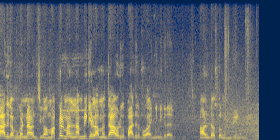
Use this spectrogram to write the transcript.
பாதுகாப்பு பண்ணால் வச்சுக்கோ மக்கள் மேலே நம்பிக்கை இல்லாமல் தான் அவருக்கு பாதுகாப்பு வாங்கி நிற்கிறாரு அவ்வளோதான் சொல்ல முடியும் நம்ம.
